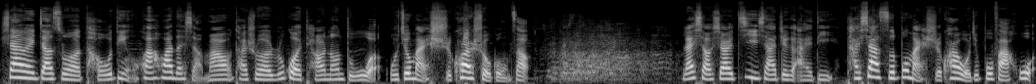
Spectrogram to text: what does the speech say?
下一位叫做头顶花花的小猫，他说：“如果条能堵我，我就买十块手工皂。”来，小仙儿记一下这个 ID，他下次不买十块，我就不发货。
